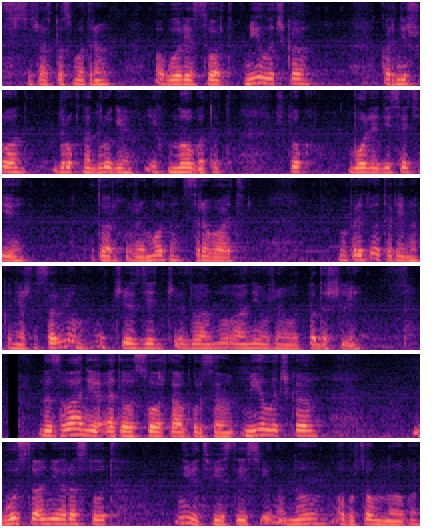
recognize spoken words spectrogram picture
сейчас посмотрим огурец сорт Милочка, корнишон, друг на друге. Их много тут, штук более десяти, которых уже можно срывать. Ну, придет время, конечно, сорвем вот через день, через два, но они уже вот подошли. Название этого сорта огурца Милочка. Густо они растут. Не ветвистые сильно, но огурцов много.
